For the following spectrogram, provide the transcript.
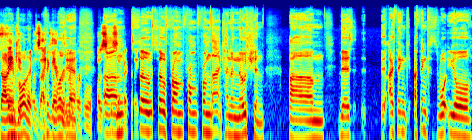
Darian think it was. I i, think it can't was, yeah. remember who it was Um, specifically. so so from from from that kind of notion, um, there's I think I think what you're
